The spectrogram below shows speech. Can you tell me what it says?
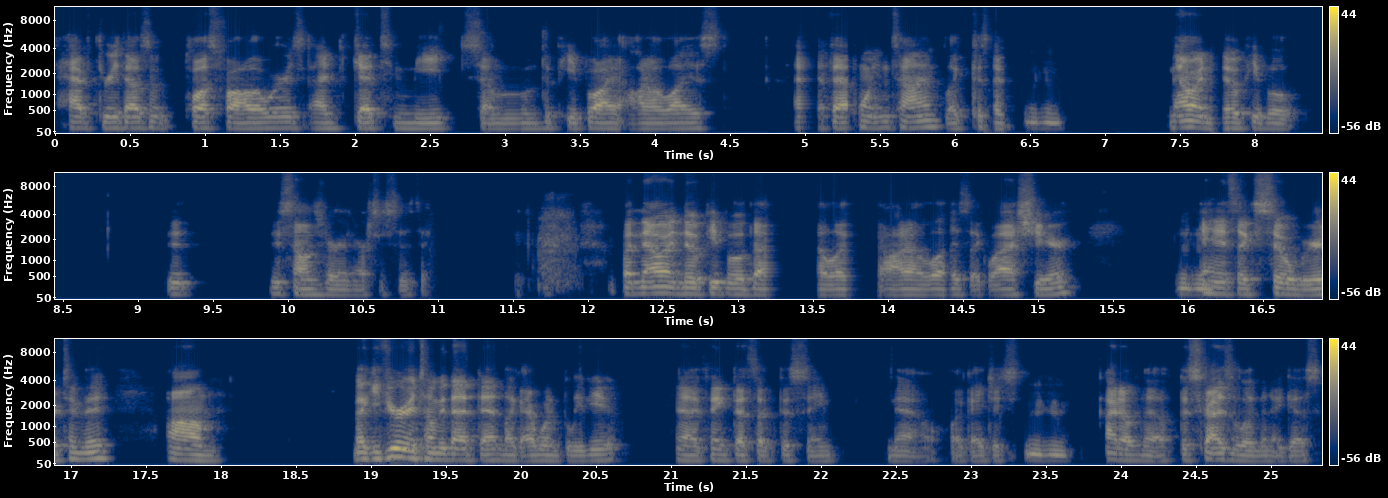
have 3,000 plus followers, I'd get to meet some of the people I idolized at that point in time. Like, because mm-hmm. now I know people, it, it sounds very narcissistic, but now I know people that I like idolized like last year. Mm-hmm. And it's like so weird to me. Um, like if you were to tell me that then, like I wouldn't believe you. And I think that's like the same now. Like I just, mm-hmm. I don't know. The sky's the limit, I guess.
